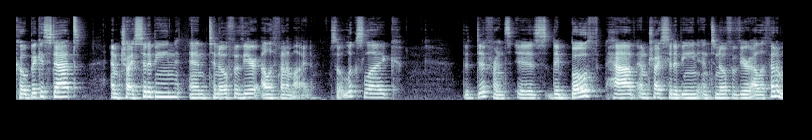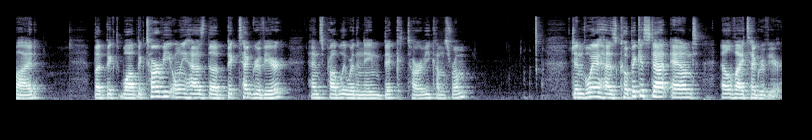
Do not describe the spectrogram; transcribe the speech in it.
cobicistat, emtricitabine, and tenofovir alafenamide. So it looks like the difference is they both have emtricitabine and tenofovir alafenamide, but while Biktarvy only has the bictegravir, hence probably where the name Biktarvy comes from, Genvoya has cobicistat and elvitegravir.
